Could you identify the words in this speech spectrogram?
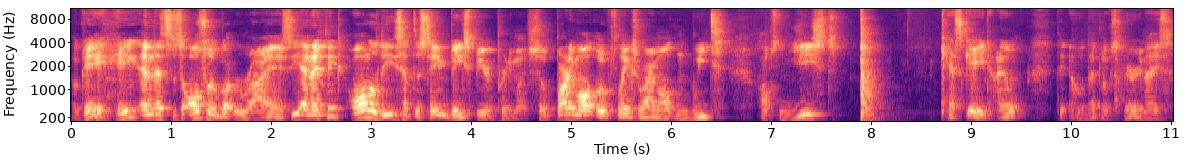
Okay, hey, and this has also got rye, I see, and I think all of these have the same base beer pretty much. So barley malt, oat flakes, rye malt, and wheat, hops and yeast. Cascade, I don't think, oh, that looks very nice.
